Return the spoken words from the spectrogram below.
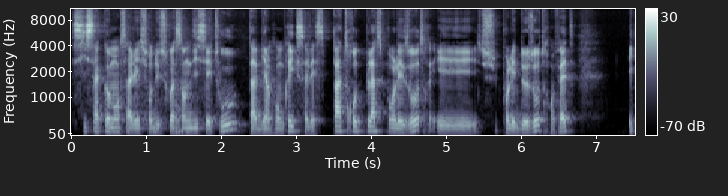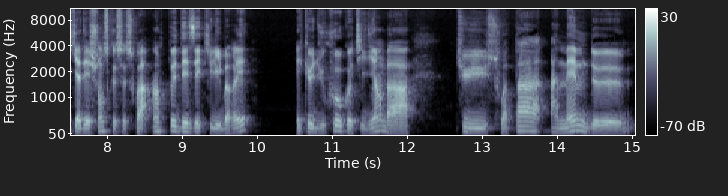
si ça commence à aller sur du 70 et tout, tu as bien compris que ça laisse pas trop de place pour les autres et pour les deux autres en fait, et qu'il y a des chances que ce soit un peu déséquilibré et que du coup au quotidien, bah tu sois pas à même de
